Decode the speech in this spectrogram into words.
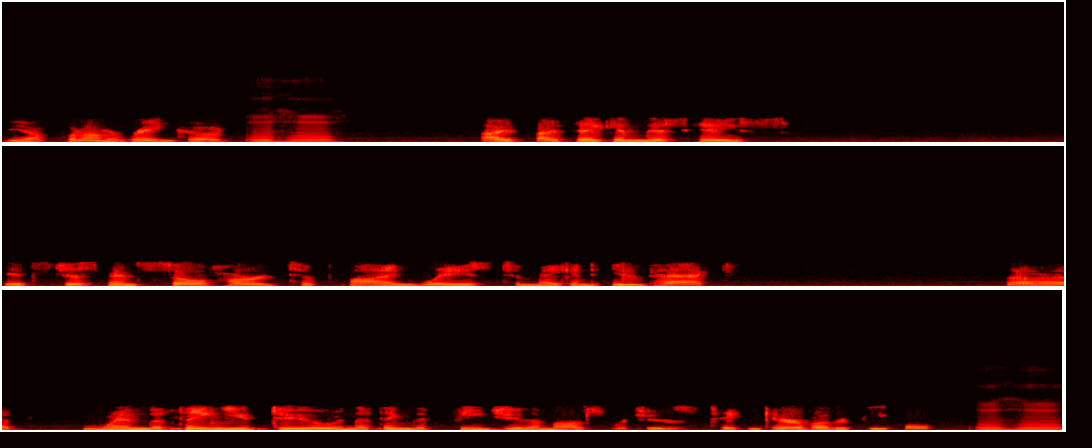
you know put on a raincoat. Mm-hmm. I I think in this case, it's just been so hard to find ways to make an impact. Uh, when the thing you do and the thing that feeds you the most, which is taking care of other people, Mm-hmm.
